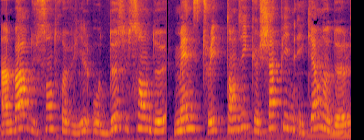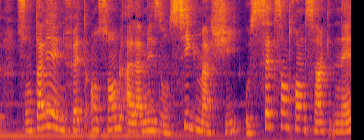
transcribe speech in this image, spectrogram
un bar du centre-ville au 202 Main Street, tandis que Chapin et Kernodle sont allés à une fête ensemble à la maison Sigma Chi au 735 Nez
